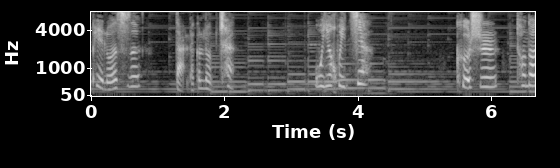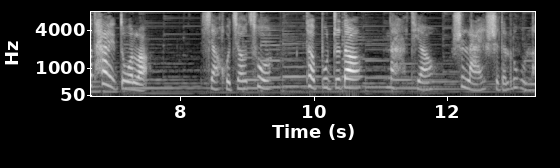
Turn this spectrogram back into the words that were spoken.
佩罗斯打了个冷颤。我要回家，可是通道太多了，相互交错，他不知道哪条是来时的路了。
